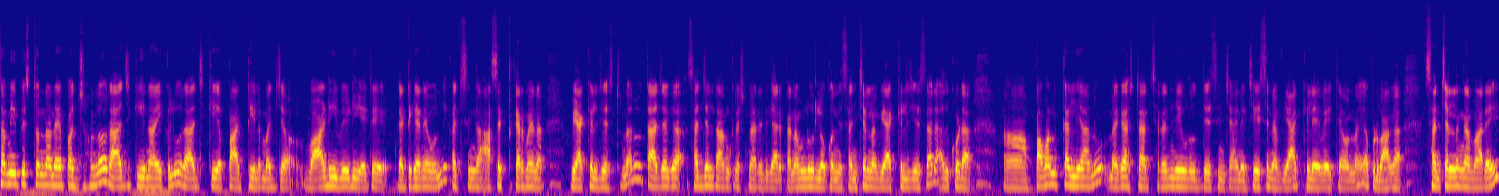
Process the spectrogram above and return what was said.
సమీపిస్తున్న నేపథ్యంలో రాజకీయ నాయకులు రాజకీయ పార్టీల మధ్య వాడి వేడి అయితే గట్టిగానే ఉంది. ఖచ్చితంగా ఆసక్తికరమైన వ్యాఖ్యలు చేస్తున్నారు. తాజాగా సజ్జల రామకృష్ణారెడ్డి గారి పెనమలూరులో కొన్ని సంచలన వ్యాఖ్యలు చేశారు. అది కూడా పవన్ కళ్యాణ్ మెగాస్టార్ చిరంజీవిని ఉద్దేశించి ఆయన చేసిన వ్యాఖ్యలు ఏవైతే ఉన్నాయో అప్పుడు బాగా సంచలనంగా మారాయి.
